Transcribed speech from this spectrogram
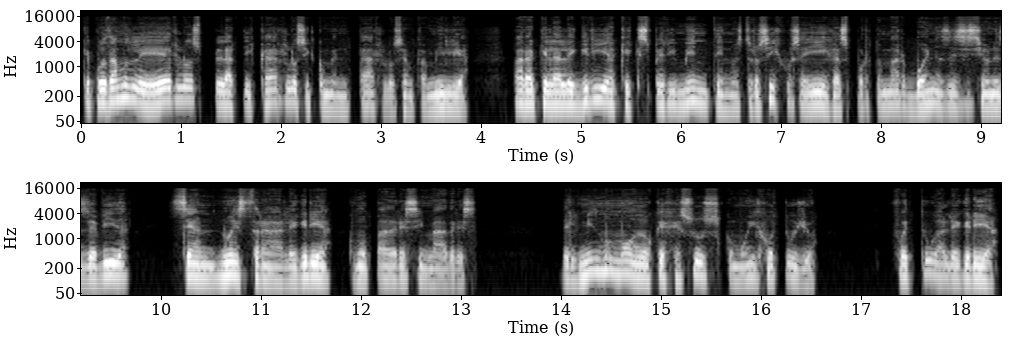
que podamos leerlos, platicarlos y comentarlos en familia, para que la alegría que experimenten nuestros hijos e hijas por tomar buenas decisiones de vida sean nuestra alegría como padres y madres del mismo modo que Jesús como Hijo tuyo, fue tu alegría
